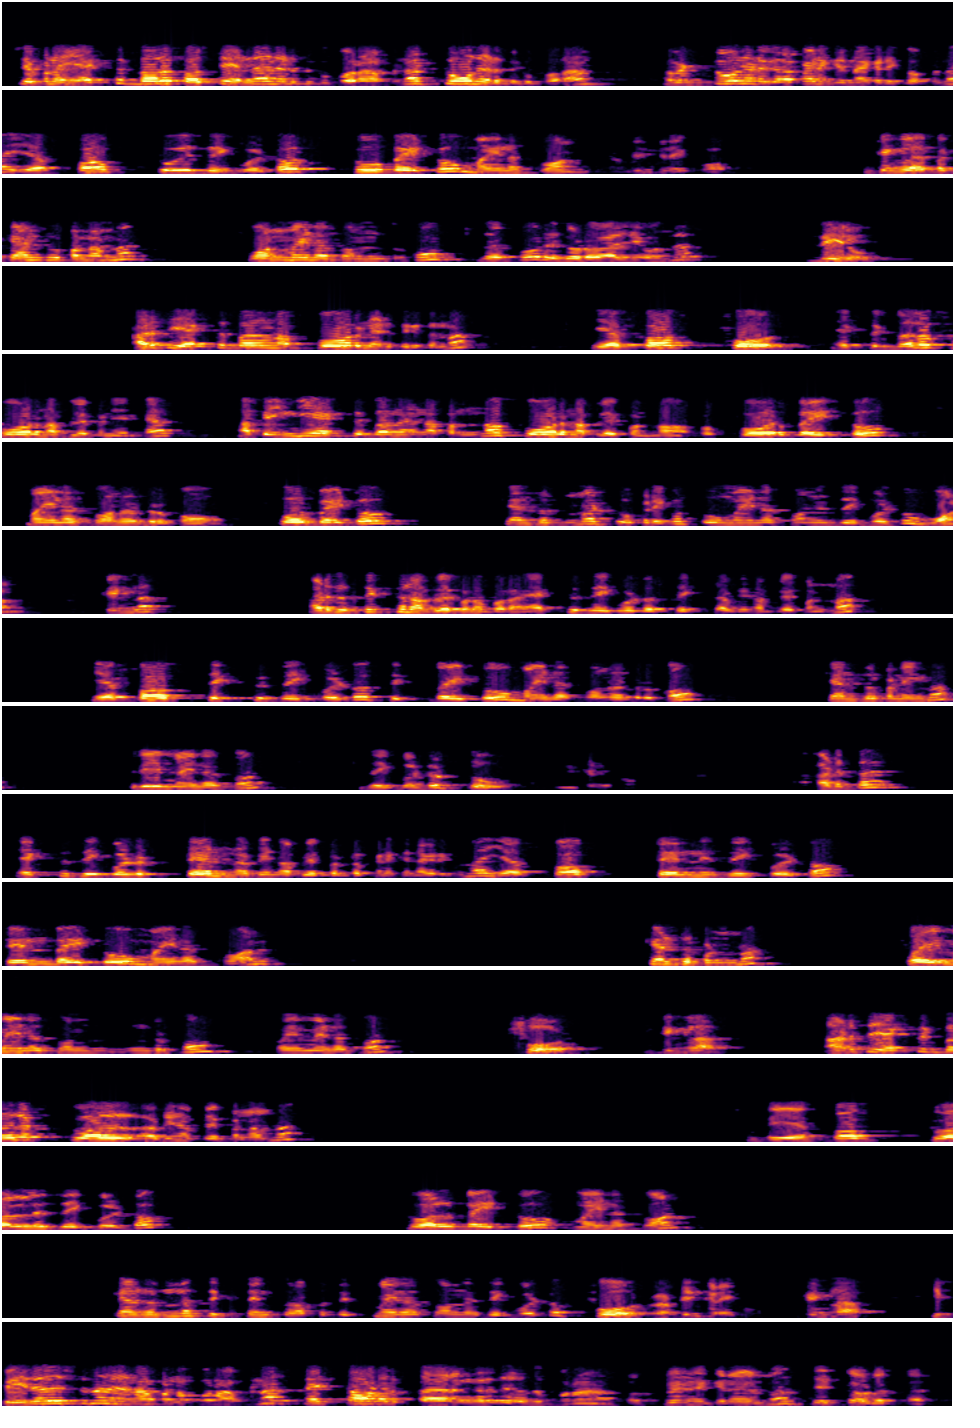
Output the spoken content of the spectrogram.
இப்போ நான் எக்ஸ் பதில ஃபர்ஸ்ட் என்னன்னு எடுத்துக்க போறேன் அப்படின்னா டூன்னு எடுத்துக்க போறேன். அப்ப டூன்னு எடுக்கிறப்ப எனக்கு என்ன கிடைக்கும் அப்படின்னா f of two is equal to two by two minus one அப்படின்னு கிடைக்கும். ஓகேங்களா இப்போ கேன்சல் பண்ணோம்னா ஒன் மைனஸ் ஒன் இருக்கும். ஃபோர் இதோட வேல்யூ வந்து ஜீரோ அடுத்து எக்ஸ் பதில் நான் ஃபோர்னு எடுத்துக்கிட்டேன்னா எஃப் ஆஃப் ஃபோர் எக்ஸுக்கு பதிலாக ஃபோர்னு அப்ளை பண்ணியிருக்கேன் அப்போ இங்கேயும் எக்ஸுக்கு பதில் என்ன பண்ணணும்னா ஃபோர்னு அப்ளை பண்ணணும். அப்போ four by two minus one இருக்கும். ஃபோர் பை டூ கேன்சல் பண்ணா டூ கிடைக்கும். Two minus one is equal to one ஓகேங்களா அடுத்து சிக்ஸ்னு அப்ளை பண்ண போறேன். X is equal to six அப்படின்னு அப்ளை பண்ணா f of 6 is equal to 6 by 2 minus 1 இருக்கும் cancel பண்ணீங்கன்னா 3 minus 1 is equal to 2 கிடைக்கும் அடுத்த x is equal to 10 அப்படின்னு அப்ளை பண்றப்ப எனக்கு என்ன கிடைக்கும்னா f of 10 is equal to 10 by 2 minus 1 cancel பண்ணோம்னா 5 minus 1 இருக்கும் 5 minus 1 4 ஓகேங்களா அடுத்து x க்கு பதிலா 12 அப்படின்னு அப்ளை பண்ணோம்னா இப்போ f of 12 is equal to 12 by 2 minus 1 cancel six times அப்போ six minus one is equal to four அப்படின்னு கிடைக்கும். இப்போ இதை வச்சு நான் என்ன பண்ண போறேன் அப்படின்னா செட் ஆர்டர் பேருங்கிறது எழுத போறேன். ஃபர்ஸ்ட் நினைக்கிறேன் set order pair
